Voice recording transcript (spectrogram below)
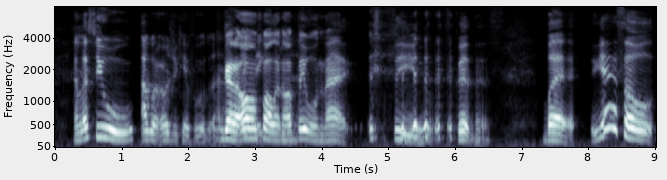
Unless you I go to urgent care for the hospital. got an arm falling off, they will not see you. Goodness. But yeah, so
